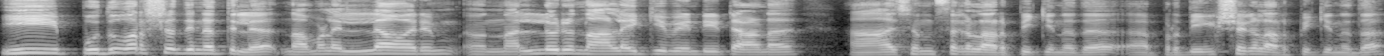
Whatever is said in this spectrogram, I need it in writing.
ഈ പുതുവർഷ ദിനത്തിൽ നമ്മളെല്ലാവരും നല്ലൊരു നാളേക്ക് വേണ്ടിയിട്ടാണ് ആശംസകൾ അർപ്പിക്കുന്നത് പ്രതീക്ഷകൾ അർപ്പിക്കുന്നത്.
